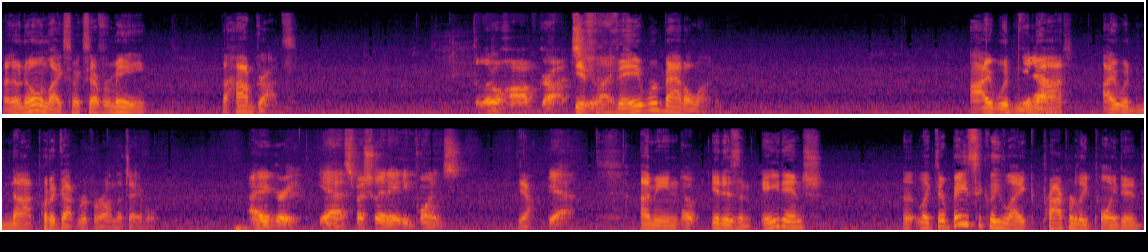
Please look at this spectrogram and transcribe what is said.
I know no one likes them except for me. The Hobgrots. the little hobgrots If like they were battle line, I would Yeah. not. I would not put a Gutrippa on the table. I agree. Yeah, especially at 80 points. Yeah. Yeah. I mean, Nope. it is an eight inch. uh, Like they're basically like properly pointed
